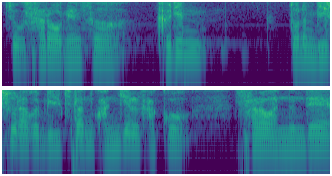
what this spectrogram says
쭉 살아오면서 그림 또는 미술하고 밀집한 관계를 갖고 살아왔는데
